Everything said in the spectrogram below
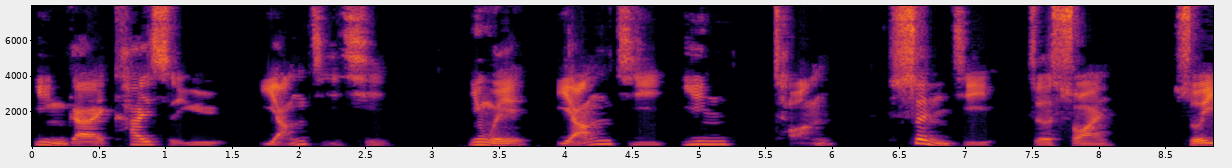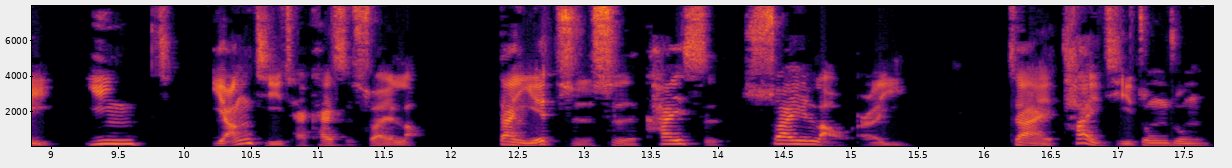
应该开始于阳极期，因为阳极阴长，盛极则衰，所以阴。阳极才开始衰老，但也只是开始衰老而已。在太极钟中，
